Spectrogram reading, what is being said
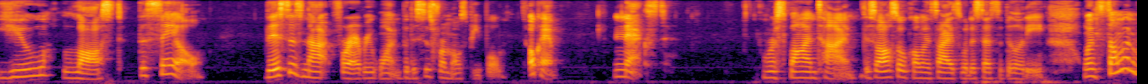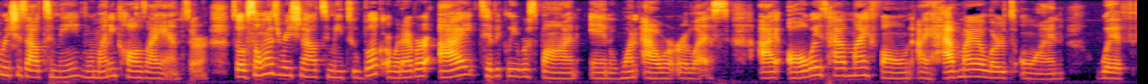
you lost the sale. This is not for everyone, but this is for most people. Okay, next respond time. This also coincides with accessibility. When someone reaches out to me, when money calls, I answer. So if someone's reaching out to me to book or whatever, I typically respond in one hour or less. I always have my phone, I have my alerts on with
